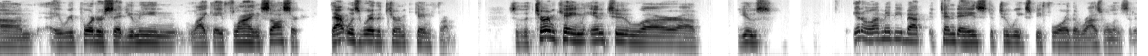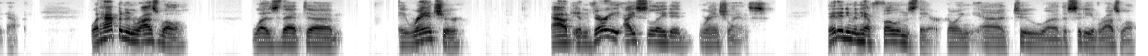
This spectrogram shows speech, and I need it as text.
Um, a reporter said, "You mean like a flying saucer?" That was where the term came from. So the term came into our uh, use, you know, uh, maybe about 10 days to two weeks before the Roswell incident happened. What happened in Roswell was that uh, a rancher out in very isolated ranch lands, they didn't even have phones there going uh, to uh, the city of Roswell.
